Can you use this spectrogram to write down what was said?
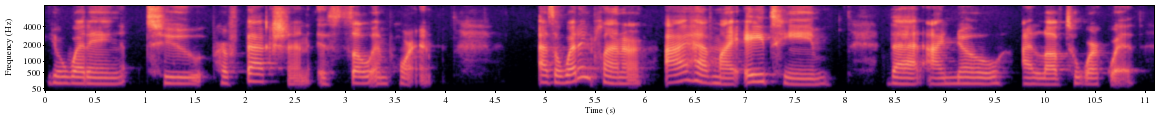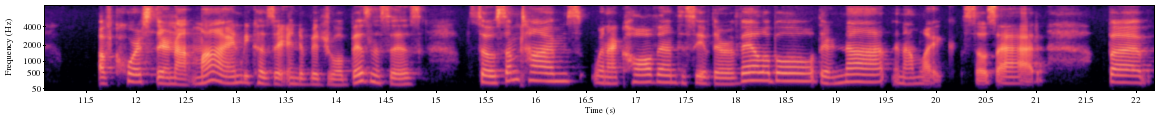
your wedding to perfection is so important. As a wedding planner, I have my A team that I know I love to work with. Of course, they're not mine because they're individual businesses, so sometimes when I call them to see if they're available, they're not. And I'm like, so sad. But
